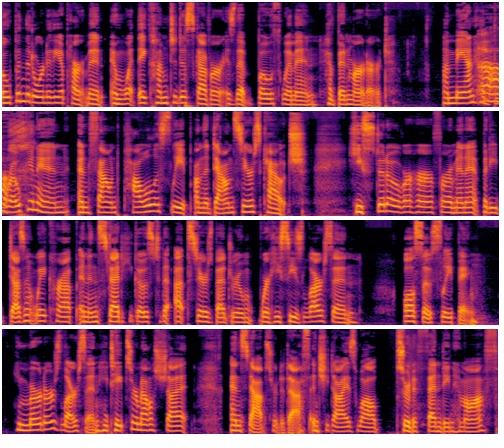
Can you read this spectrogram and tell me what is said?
open the door to the apartment, and what they come to discover is that both women have been murdered. A man had Ugh. broken in and found Powell asleep on the downstairs couch. He stood over her for a minute, but he doesn't wake her up, and instead he goes to the upstairs bedroom where he sees Larson also sleeping. He murders Larson. He tapes her mouth shut and stabs her to death, and she dies while sort of fending him off.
